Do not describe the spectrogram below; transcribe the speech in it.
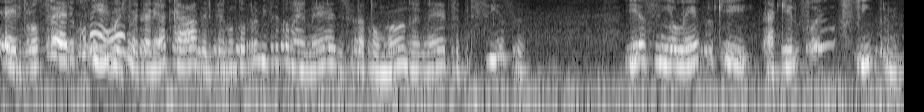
É, ele falou sério comigo, ele Sério? foi até a minha casa, ele perguntou pra mim, você toma remédio? Você tá tomando remédio? Você precisa? E assim, eu lembro que aquilo foi o fim pra mim.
